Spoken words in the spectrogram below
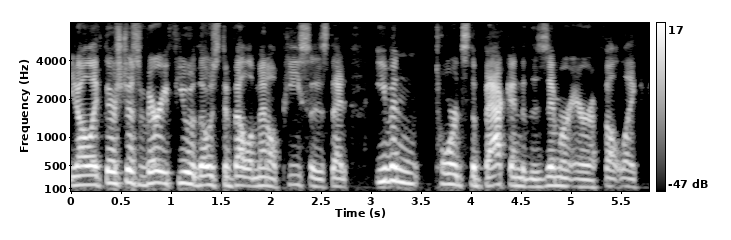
You know, like there's just very few of those developmental pieces that even towards the back end of the Zimmer era felt like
